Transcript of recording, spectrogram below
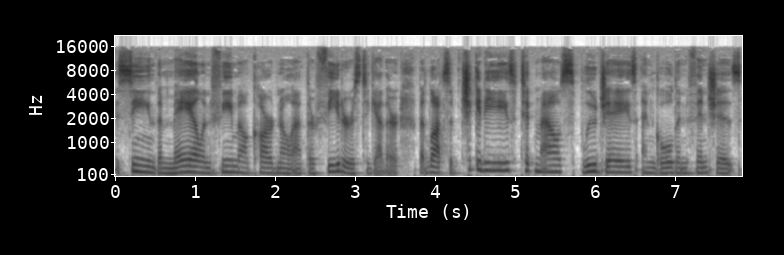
is seeing the male and female cardinal at their feeders together, but lots of chickadees, titmouse, blue jays, and golden finches.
